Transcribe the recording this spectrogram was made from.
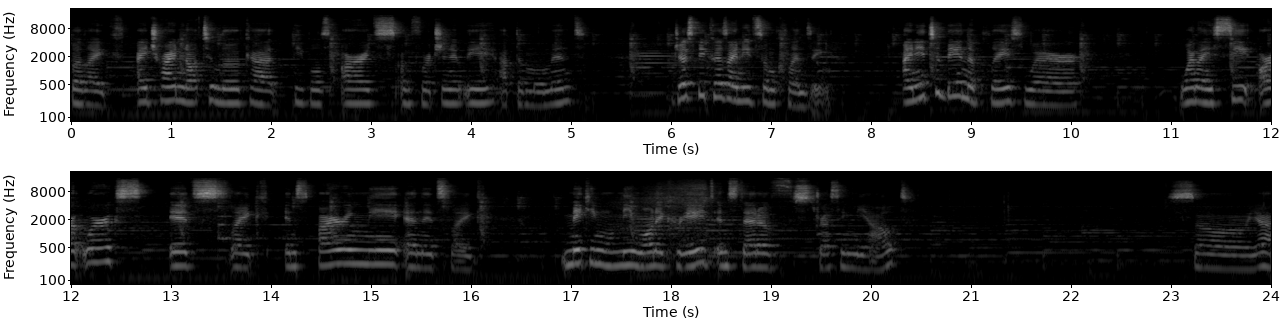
but like I try not to look at people's arts, unfortunately, at the moment. Just because I need some cleansing. I need to be in a place where when I see artworks, it's like inspiring me and it's like making me want to create instead of stressing me out. So, yeah.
